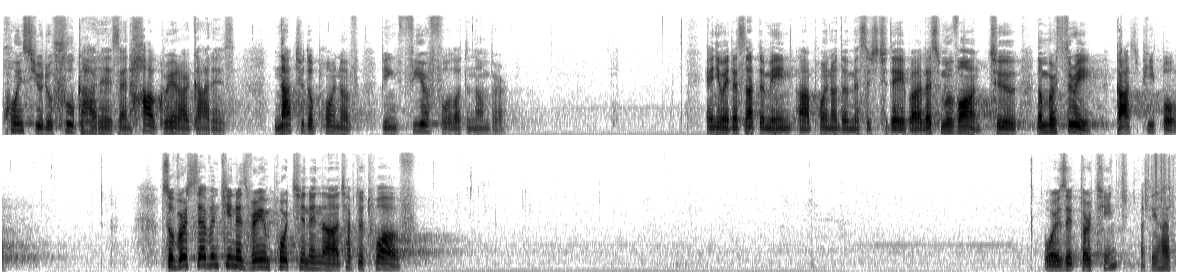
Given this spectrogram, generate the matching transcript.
points you to who God is and how great our God is, not to the point of being fearful of the number. Anyway, that's not the main uh, point of the message today, but let's move on to number three God's people. So, verse 17 is very important in uh, chapter 12. Or is it 13? I think I have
